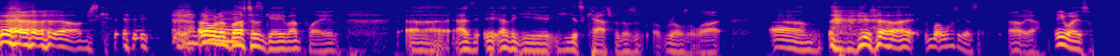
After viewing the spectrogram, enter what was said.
no, I'm just kidding. I, don't want to bust his game. I'm playing. Uh, I, th- I think he he gets cast for those roles a lot. Um, you know, what was I gonna say? Oh yeah. Anyways, So,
